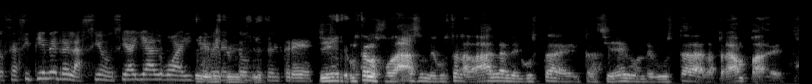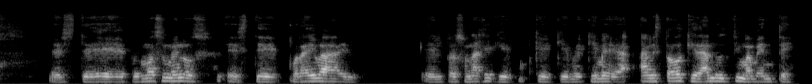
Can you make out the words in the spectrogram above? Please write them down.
o sea, sí tiene relación, sí hay algo ahí que ver entonces entre... Sí, le gustan los jodazos, le gusta la bala, le gusta el trasiego, le gusta la trampa. Eh. Este, pues más o menos, este, por ahí va el, el personaje que, que, que, me, que me han estado quedando últimamente.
